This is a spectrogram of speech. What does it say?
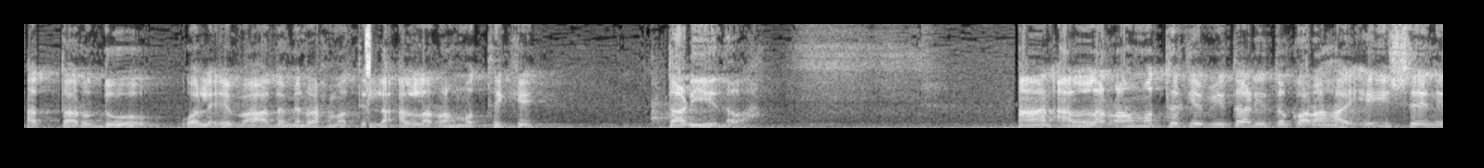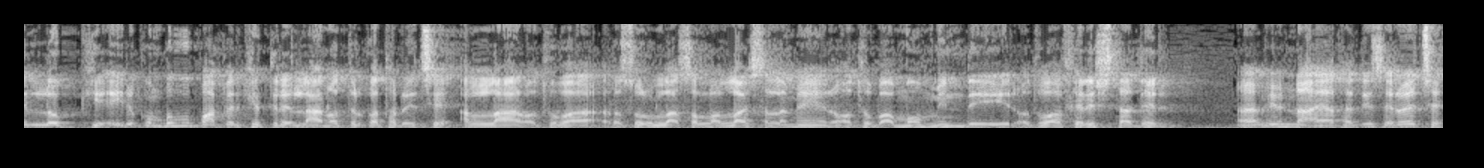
আত্মার দু বলে এবাদমিন রহমতুল্লাহ, আল্লাহর রহমত থেকে তাড়িয়ে দেওয়া। আর আল্লাহর রহমত থেকে বিতাড়িত করা হয় এই শ্রেণির লক্ষ্যে এইরকম বহু পাপের ক্ষেত্রে লানতের কথা রয়েছে। আল্লাহর অথবা রসুল্লাহ সাল্লা সাল্লামের অথবা মমিনদের অথবা ফেরিস্তাদের বিভিন্ন আয়াত হাদিসে রয়েছে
